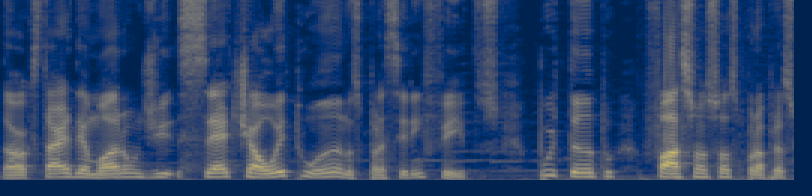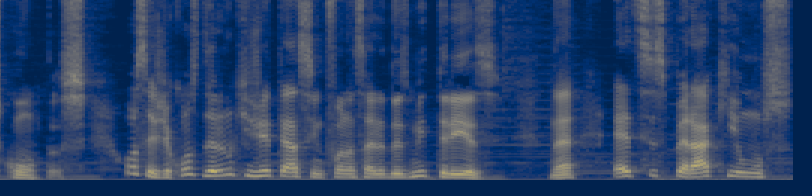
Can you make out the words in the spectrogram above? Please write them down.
da Rockstar demoram de 7 a 8 anos para serem feitos. Portanto, façam as suas próprias contas. Ou seja, considerando que GTA V foi lançado em 2013 né? É de se esperar que uns,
